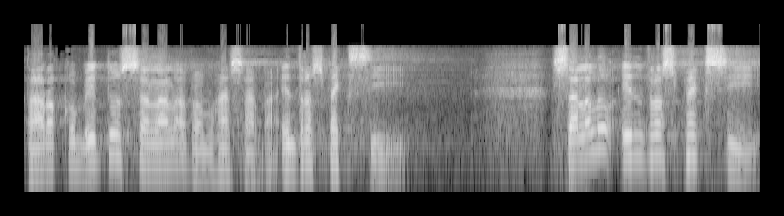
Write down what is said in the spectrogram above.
tarakub itu selalu apa muhasabah introspeksi selalu introspeksi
